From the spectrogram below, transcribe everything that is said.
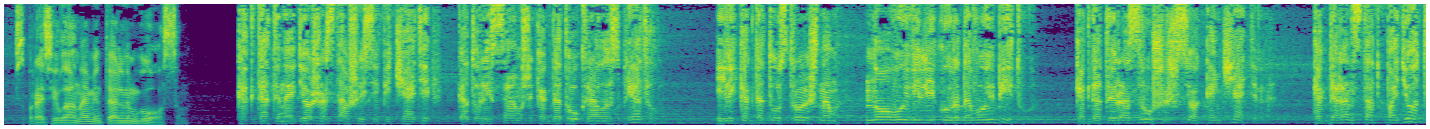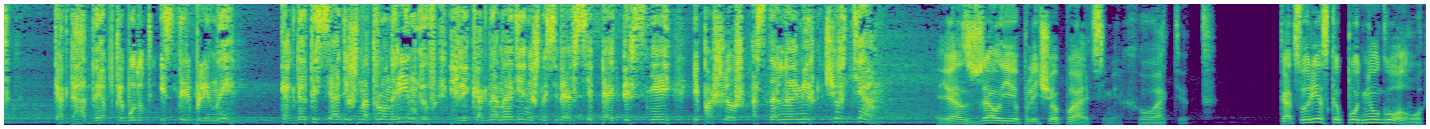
— спросила она ментальным голосом. «Когда ты найдешь оставшиеся печати, которые сам же когда-то украл и спрятал? Или когда ты устроишь нам новую великую родовую битву? Когда ты разрушишь все окончательно? Когда Ранстад падет? Когда адепты будут истреблены? Когда ты сядешь на трон рингов? Или когда наденешь на себя все пять перстней и пошлешь остальной мир к чертям?» Я сжал ее плечо пальцами. «Хватит». Кацу резко поднял голову.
